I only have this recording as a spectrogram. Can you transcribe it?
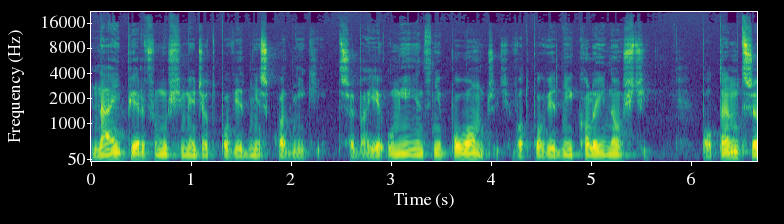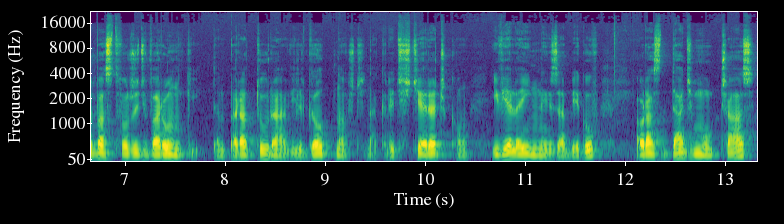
Najpierw musi mieć odpowiednie składniki. Trzeba je umiejętnie połączyć w odpowiedniej kolejności. Potem trzeba stworzyć warunki, temperatura, wilgotność, nakryć ściereczką i wiele innych zabiegów oraz dać mu czas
